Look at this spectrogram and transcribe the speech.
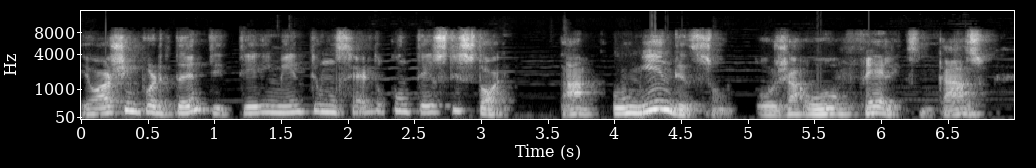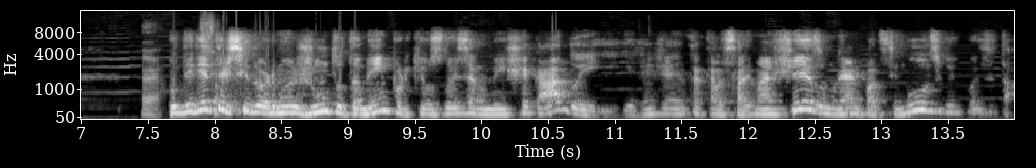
eu acho importante ter em mente um certo contexto histórico. Tá? O Mendelssohn, ou já o Félix, no caso, É. poderia ter sido o irmão junto também, porque os dois eram bem chegados, e, a gente já entra naquela história de machismo, mulher não pode ser músico e coisa e tal.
